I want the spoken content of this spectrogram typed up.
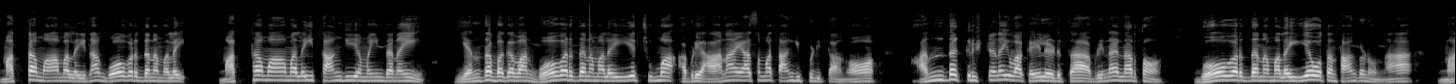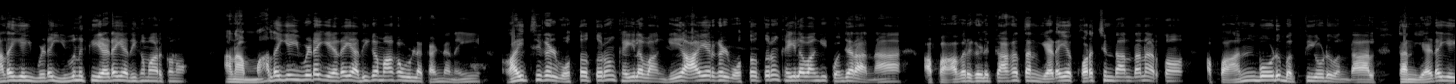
மத்த மாமலைனா கோவர்தன மலை மத்த மாமலை தாங்கிய மைந்தனை. எந்த பகவான் கோவர்தன மலையே சும்மா அப்படி அனாயாசமா தாங்கி பிடித்தானோ அந்த கிருஷ்ணனை வா கையில் எடுத்தா அப்படின்னா என்ன அர்த்தம்? கோவர்தன மலையே ஒருத்தன் தாங்கணும்னா மலையை விட இவனுக்கு எடை அதிகமா இருக்கணும். ஆனா மலையை விட எடை அதிகமாக உள்ள கண்ணனை ஆய்ச்சிகள் ஒத்தத்தரும் கையில வாங்கி ஆயர்கள் ஒத்தத்தரும் கையில வாங்கி கொஞ்சறான்னா அப்ப அவர்களுக்காக தன் எடையை குறைச்சின்றான் தானே அர்த்தம். அப்ப அன்போடு பக்தியோடு வந்தால் தன் எடையை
